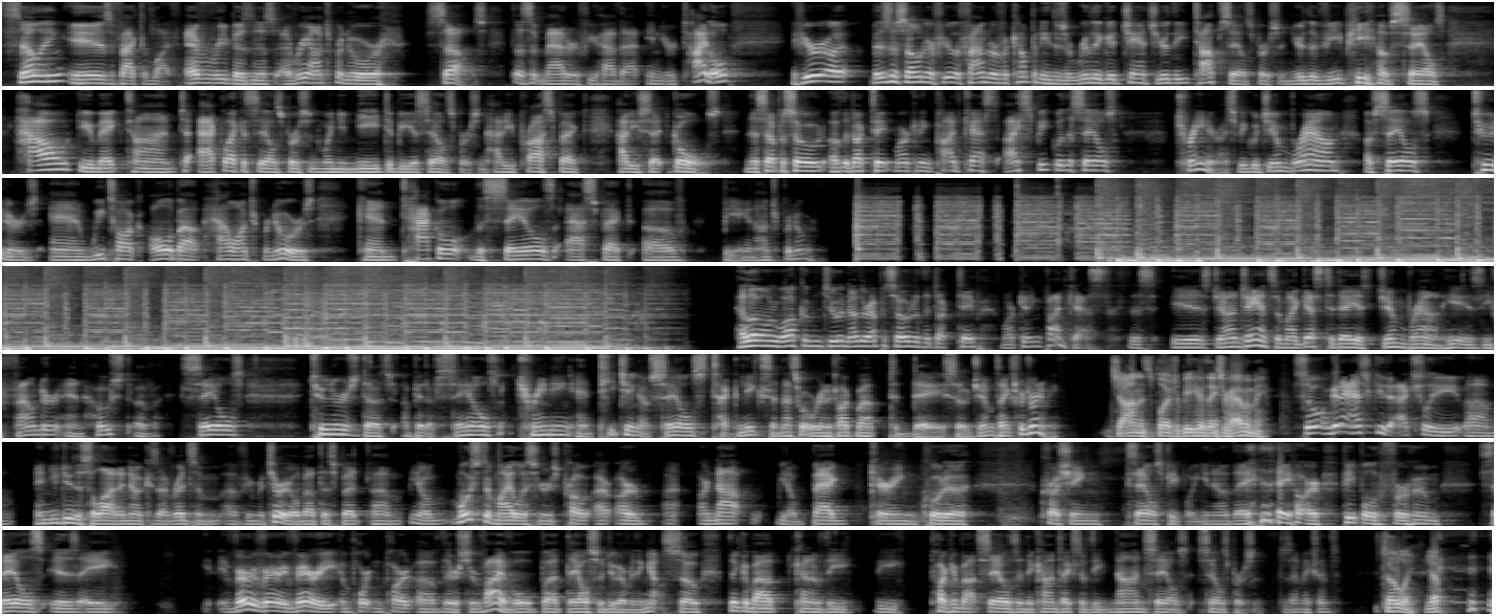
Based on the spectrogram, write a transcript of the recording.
Selling is a fact of life. Every business, every entrepreneur sells. Doesn't matter if you have that in your title. If you're a business owner, if you're the founder of a company, there's a really good chance you're the top salesperson. You're the VP of sales. How do you make time to act like a salesperson when you need to be a salesperson? How do you prospect? How do you set goals? In this episode of the Duct Tape Marketing Podcast, I speak with a sales trainer. I speak with Jim Brown of Sales tuners, and we talk all about how entrepreneurs can tackle the sales aspect of being an entrepreneur. Hello and welcome to another episode of the Duct Tape Marketing Podcast. This is John Jantsch. My guest today is Jim Brown. He is the founder and host of Sales Tuners, does a bit of sales training and teaching of sales techniques, and that's what we're going to talk about today. So, Jim, thanks for joining me. John, it's a pleasure to be here. Thanks for having me. So, I'm going to ask you to actually um, and you do this a lot, I know, because I've read some of your material about this. But um, you know, most of my listeners pro- are, are are not you know bag carrying quota crushing salespeople. You know, they they are people for whom sales is a, a very very very important part of their survival, but they also do everything else. So think about kind of the the talking about sales in the context of the non-sales salesperson. Does that make sense? Totally. Yep.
